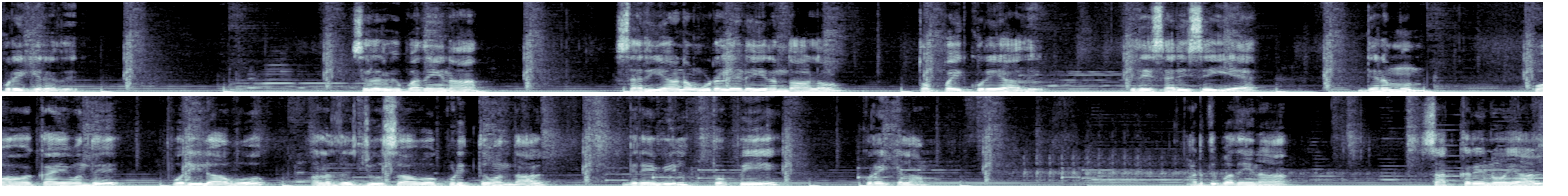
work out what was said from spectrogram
குறைக்கிறது. சிலருக்கு பார்த்தீங்கன்னா சரியான உடல் எடை இருந்தாலும் தொப்பை குறையாது. இதை சரி செய்ய தினமும் கோவக்காயை வந்து பொரியலாவோ அல்லது ஜூஸாவோ குடித்து வந்தால் விரைவில் தொப்பையை குறைக்கலாம். அடுத்து பார்த்தீங்கன்னா சர்க்கரை நோயால்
